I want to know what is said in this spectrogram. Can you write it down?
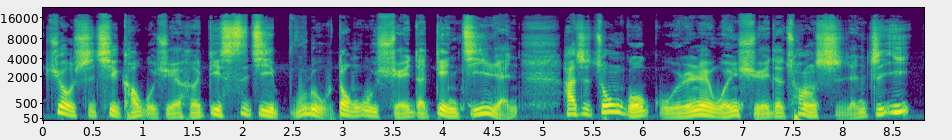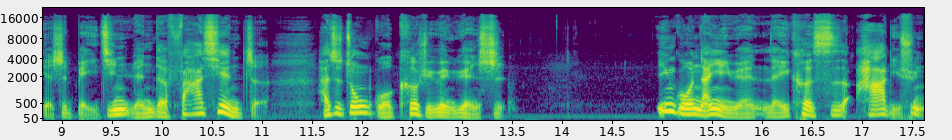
旧石器考古学和第四纪哺乳动物学的奠基人，他是中国古人类文学的创始人之一，也是北京人的发现者，还是中国科学院院士。英国男演员雷克斯·哈里逊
